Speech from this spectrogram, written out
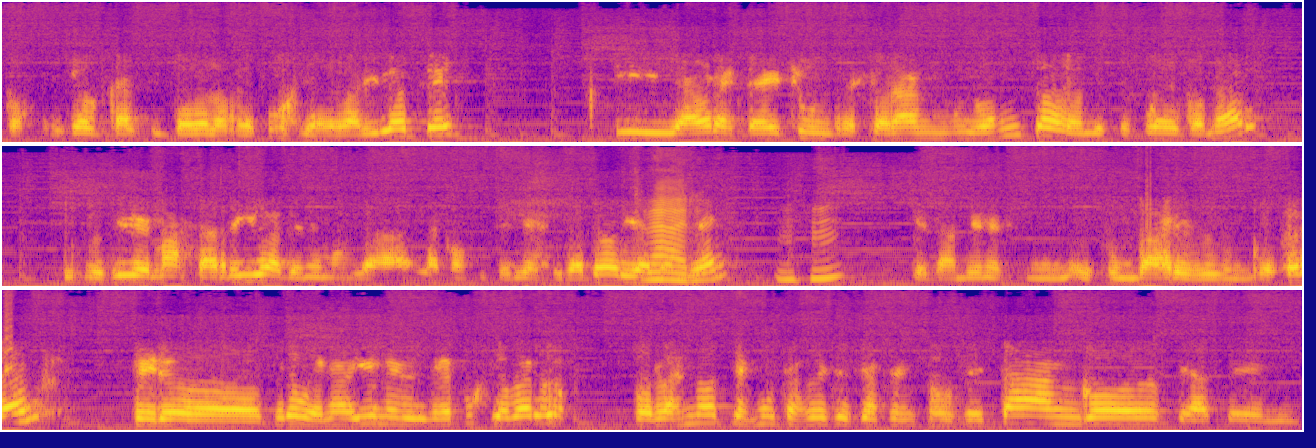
construyó casi todos los refugios de Bariloche. Y ahora está hecho un restaurante muy bonito donde se puede comer. Inclusive más arriba tenemos la, la confitería giratoria Claro. también que también es un, es un bar, un restaurante, pero, pero bueno, ahí en el Refugio Verde, por las noches muchas veces se hacen shows de tango, se hacen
